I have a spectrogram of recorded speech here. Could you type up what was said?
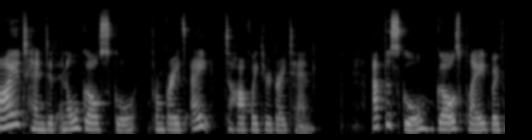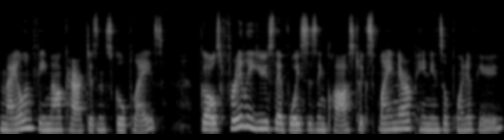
I attended an all girls school from grades 8 to halfway through grade 10. At the school, girls played both male and female characters in school plays. Girls freely used their voices in class to explain their opinions or point of view.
